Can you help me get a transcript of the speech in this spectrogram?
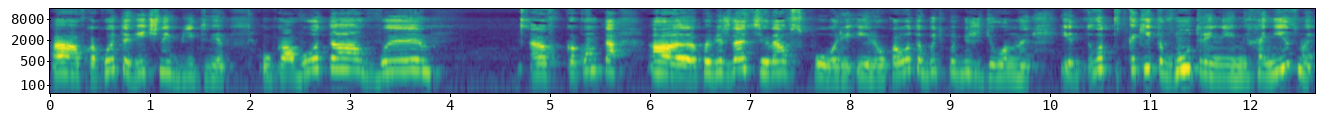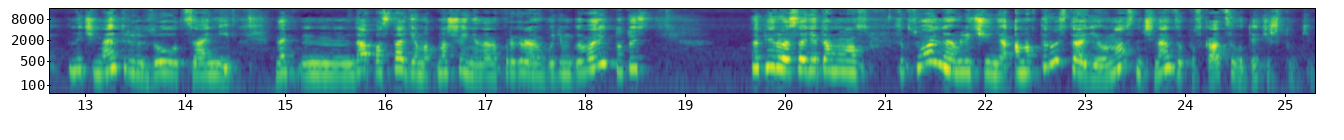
а, в какой-то вечной битве, у кого-то в в каком-то а, побеждать всегда в споре или у кого-то быть побежденной. И вот какие-то внутренние механизмы начинают реализовываться они. На, да, по стадиям отношений на, на программе будем говорить. Ну, то есть на первой стадии там у нас сексуальное влечение, а на второй стадии у нас начинают запускаться вот эти штуки.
